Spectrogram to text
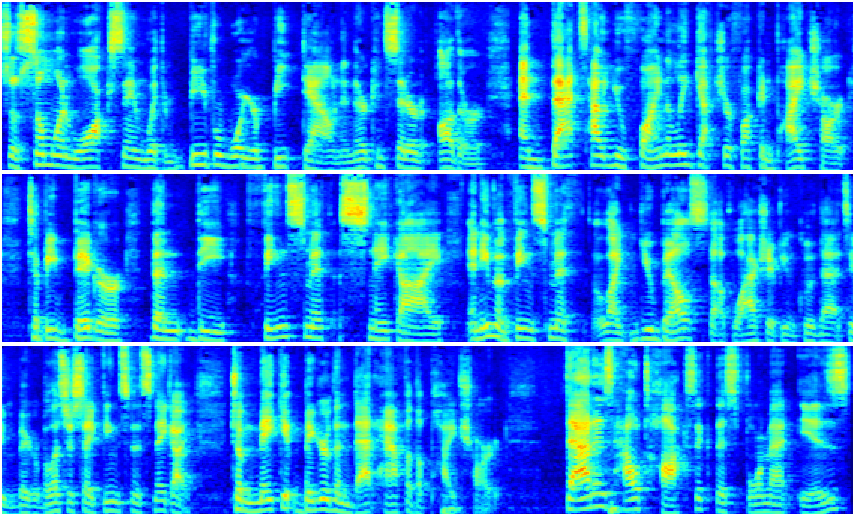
So someone walks in with Beaver Warrior Beatdown and they're considered other. And that's how you finally got your fucking pie chart to be bigger than the Fiend Smith, Snake Eye, and even Fiend Smith, like Yubel stuff. Well, actually, if you include that, it's even bigger. But let's just say Fiend Smith, Snake Eye to make it bigger than that half of the pie chart. That is how toxic this format is.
